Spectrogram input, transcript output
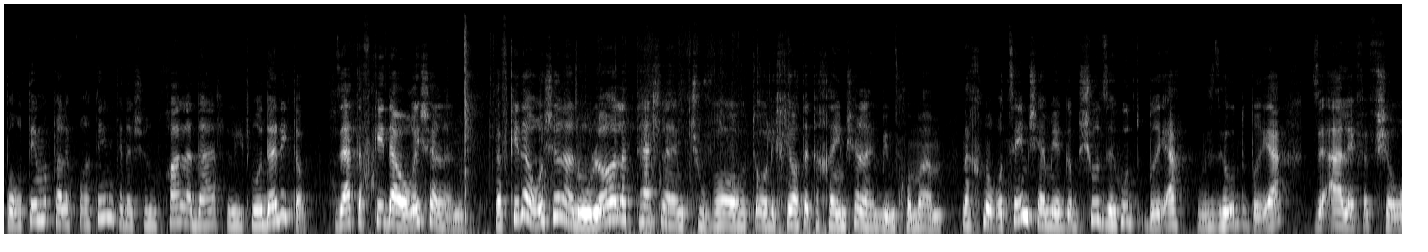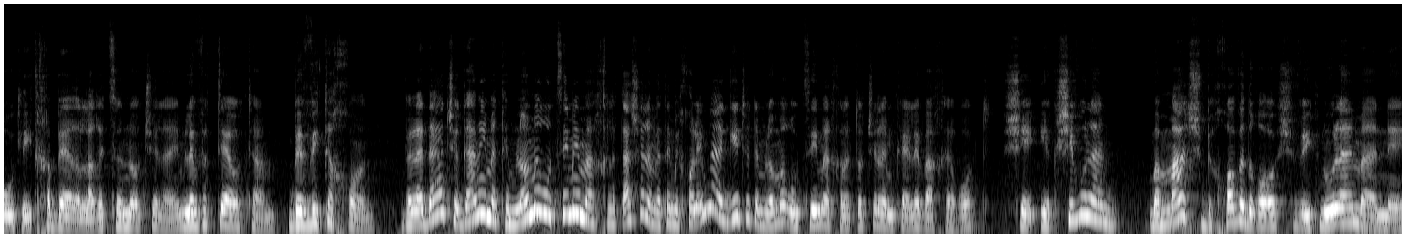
פורטים אותו לפרטים כדי שנוכל לדעת להתמודד איתו. זה התפקיד ההורי שלנו. התפקיד ההורי שלנו הוא לא לתת להם תשובות או לחיות את החיים שלהם במקומם. אנחנו רוצים שהם יגבשו זהות בריאה, וזהות בריאה זה א', אפשרות להתחבר לרצונות שלהם, לבטא אותם בביטחון. ולדעת שגם אם אתם לא מרוצים עם ההחלטה שלהם, ואתם יכולים להגיד שאתם לא מרוצים מההחלטות שלהם כאלה ואחרות, שיקשיבו להם ממש בכובד ראש וייתנו להם מענה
